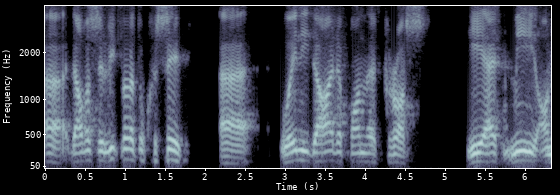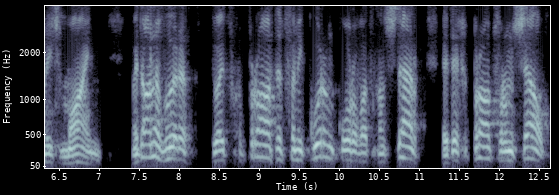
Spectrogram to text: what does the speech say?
uh daar was 'n lied wat ook gesê het, uh when he died upon that cross, he had me on his mind. Met ander woorde, toe hy gepraat het van die koringkorrel wat gaan sterf, het hy gepraat vir homself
